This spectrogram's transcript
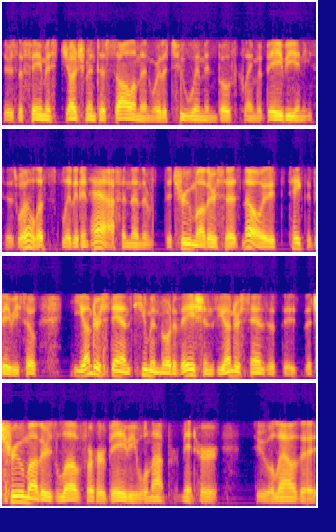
there's the famous judgment of Solomon where the two women both claim a baby, and he says, "Well, let's split it in half." And then the, the true mother says, "No, it, take the baby." So he understands human motivations. He understands that the, the true mother's love for her baby will not permit her to allow the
